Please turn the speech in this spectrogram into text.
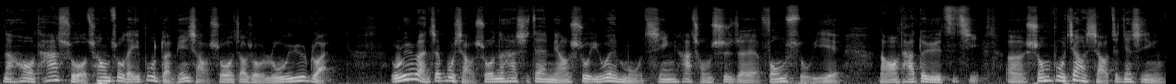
然后他所创作的一部短篇小说叫做《如与卵》。《如与卵》这部小说呢，它是在描述一位母亲，她从事着风俗业，然后她对于自己呃胸部较小这件事情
